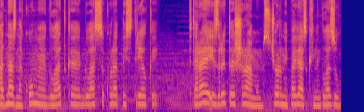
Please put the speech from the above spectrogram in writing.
Одна знакомая, гладкая, глаз с аккуратной стрелкой. Вторая изрытая шрамом, с черной повязкой на глазу.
